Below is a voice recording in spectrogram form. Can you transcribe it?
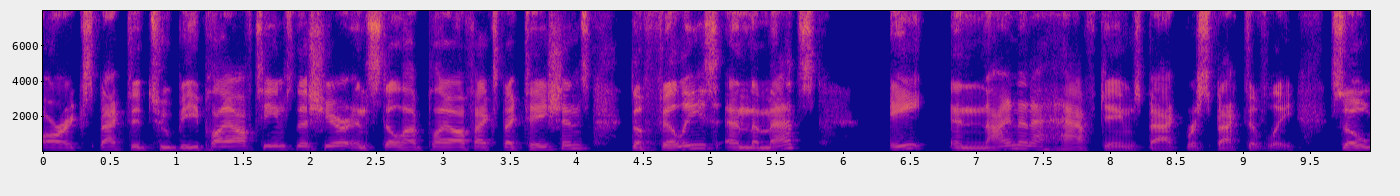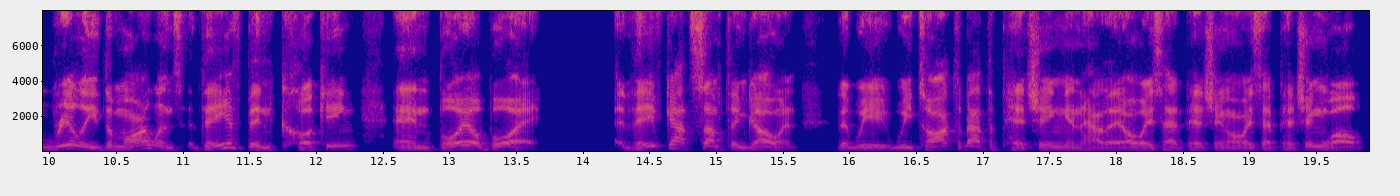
are expected to be playoff teams this year and still have playoff expectations the Phillies and the Mets. Eight and nine and a half games back, respectively. So, really, the Marlins, they have been cooking, and boy, oh boy, they've got something going that we we talked about the pitching and how they always had pitching always had pitching well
